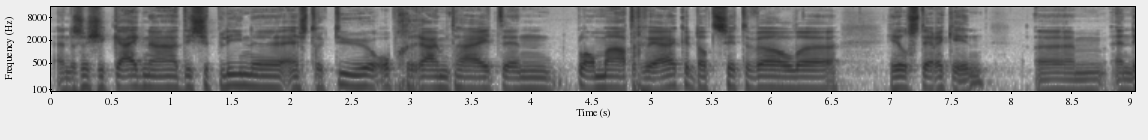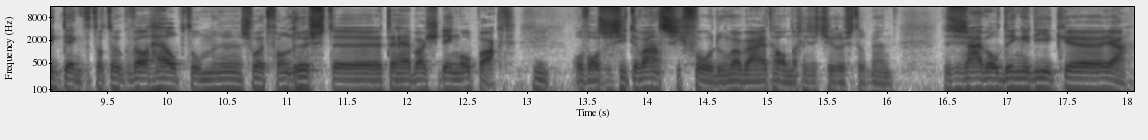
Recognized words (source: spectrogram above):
En dus als je kijkt naar discipline en structuur, opgeruimdheid en planmatig werken, dat zit er wel uh, heel sterk in. Um, en ik denk dat dat ook wel helpt om een soort van rust uh, te hebben als je dingen oppakt. Hm. Of als er situaties voordoen waarbij het handig is dat je rustig bent. Dus er zijn wel dingen die ik, uh, ja,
